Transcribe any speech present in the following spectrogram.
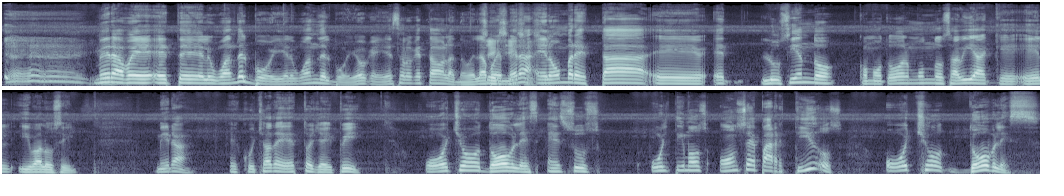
eh, mira, pues, este, el Wonder Boy, el Wonder Boy, ok, eso es lo que estamos hablando, ¿verdad? Sí, pues sí, mira, sí. el hombre está, eh, eh, luciendo como todo el mundo sabía que él iba a lucir. Mira, escúchate esto, JP. Ocho dobles en sus últimos 11 partidos. Ocho dobles.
